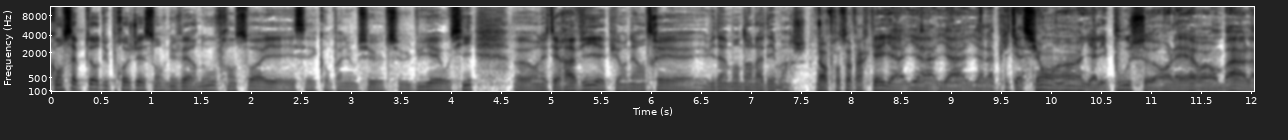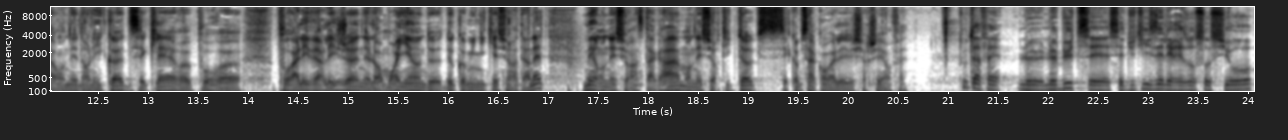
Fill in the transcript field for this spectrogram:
concepteurs du projet sont venus vers nous, François et, ses compagnons, Monsieur, Monsieur Luyet aussi. Euh, on était ravis et puis on est entré euh, évidemment dans la démarche. Alors François Farquet, il y a, a, y a, y a l'application, hein, il y a les pouces en l'air, en bas. Là, on est dans les codes, c'est clair pour pour aller vers les jeunes et leurs moyens de, de communiquer sur Internet. Mais on est sur Instagram, on est sur TikTok. C'est comme ça qu'on va aller les chercher en fait. Tout à fait. Le, le but, c'est d'utiliser les réseaux sociaux,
